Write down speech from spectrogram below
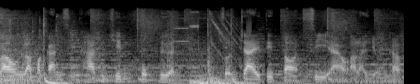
เรารับประกันสินค้าทุกชิ้น 6 เดือน สนใจติดต่อ CL อะไหล่ยนต์ครับ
